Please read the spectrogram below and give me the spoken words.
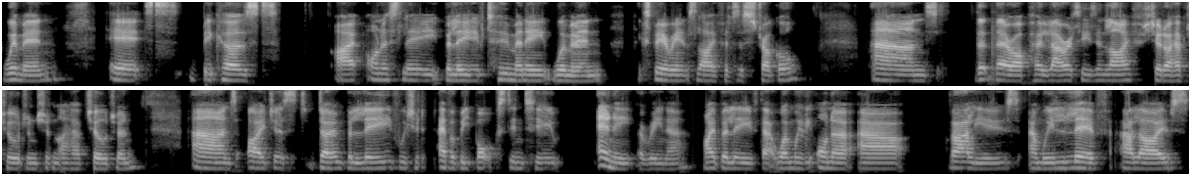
women, it's because I honestly believe too many women experience life as a struggle and that there are polarities in life. Should I have children? Shouldn't I have children? And I just don't believe we should ever be boxed into any arena. I believe that when we honor our values and we live our lives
